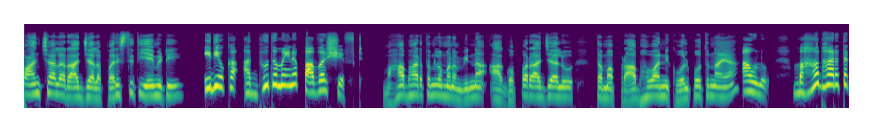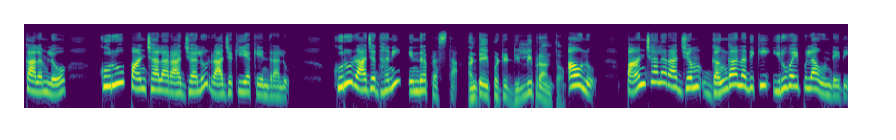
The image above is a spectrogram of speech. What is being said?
పాంచాల రాజ్యాల పరిస్థితి ఏమిటి? ఇది ఒక అద్భుతమైన పవర్ షిఫ్ట్ మహాభారతంలో మనం విన్న ఆ గొప్ప రాజ్యాలు తమ ప్రాభవాన్ని కోల్పోతున్నాయా? అవును. మహాభారత కాలంలో కురు పాంచాల రాజ్యాలు రాజకీయ కేంద్రాలు. కురు రాజధాని ఇంద్రప్రస్థ. అంటే ఇప్పటి ఢిల్లీ ప్రాంతం. అవును. పాంచాల రాజ్యం గంగానదికి ఇరువైపులా ఉండేది.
